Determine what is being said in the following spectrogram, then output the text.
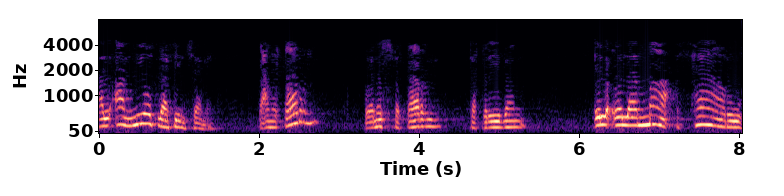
الآن 130 سنة. يعني قرن ونصف قرن تقريبا. العلماء ثاروا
